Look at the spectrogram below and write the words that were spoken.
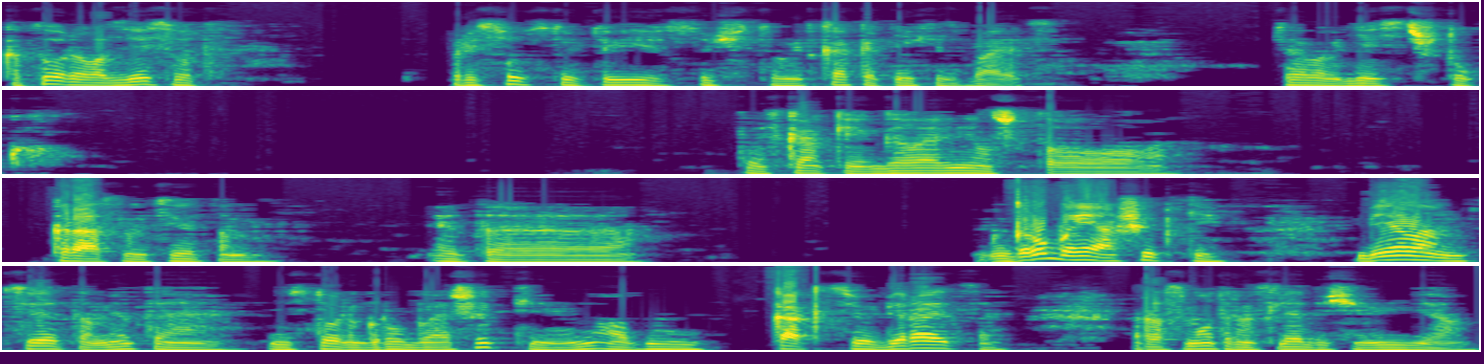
которые вот здесь вот присутствуют и существуют. Как от них избавиться? Целых 10 штук. То есть, как я говорил, что красным цветом это грубые ошибки, белым цветом это не столь грубые ошибки. Ну, одну, как все убирается, рассмотрим в следующем видео.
